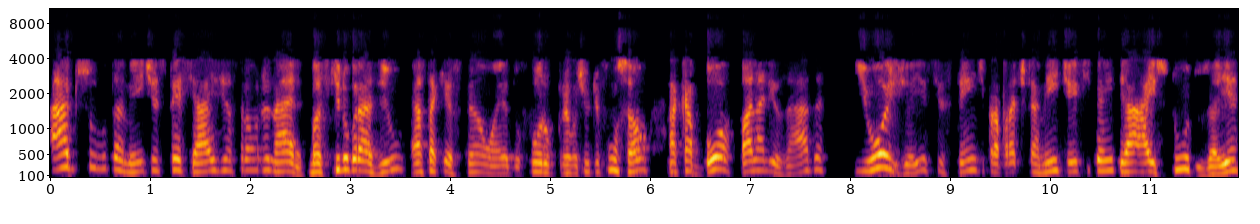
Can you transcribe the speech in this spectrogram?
absolutamente especiais e extraordinárias, mas que no Brasil essa questão aí do foro preventivo de função acabou banalizada e hoje aí se estende para praticamente aí fica entre há estudos aí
